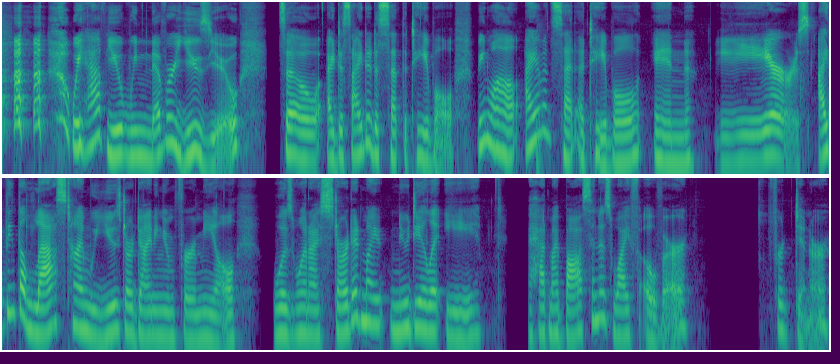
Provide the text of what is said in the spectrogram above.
we have you, we never use you. So I decided to set the table. Meanwhile, I haven't set a table in years. I think the last time we used our dining room for a meal was when I started my new deal at E. I had my boss and his wife over for dinner.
